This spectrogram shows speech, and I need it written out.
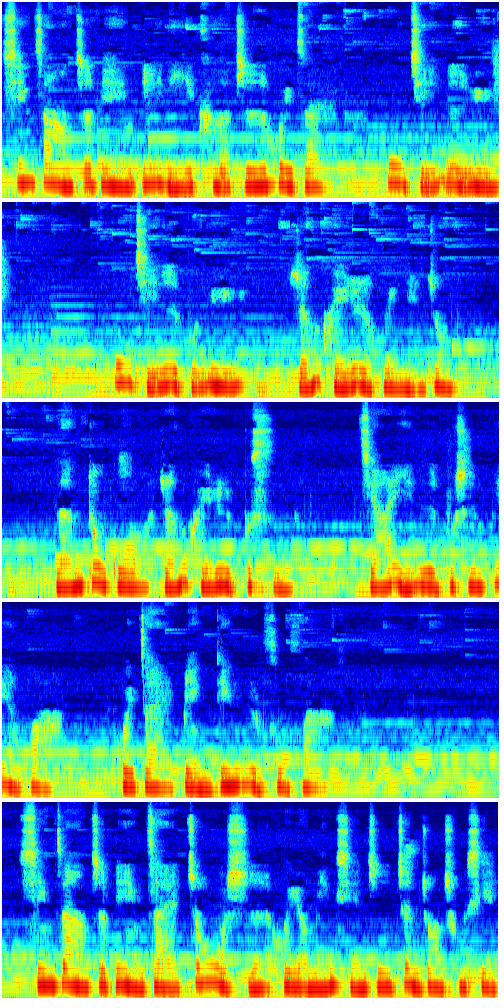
心脏治病医理可知会在戊己日愈，戊己日不愈，壬癸日会严重。能度过壬癸日不死，甲乙日不生变化。会在丙丁日复发。心脏之病在中午时会有明显之症状出现，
